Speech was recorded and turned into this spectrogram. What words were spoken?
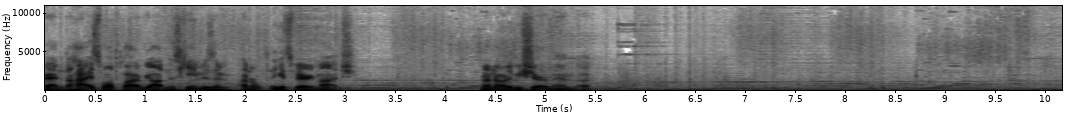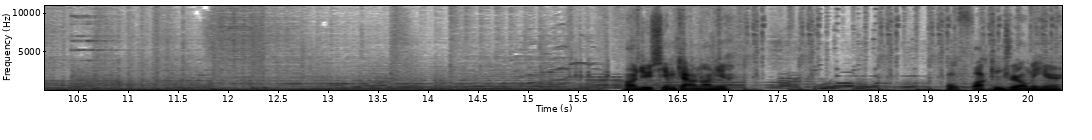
And the highest multiplier I've got in this game isn't, I don't think it's very much. I don't know to be sure, man, but. Come on, Juicy, I'm counting on you. Don't fucking drill me here.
